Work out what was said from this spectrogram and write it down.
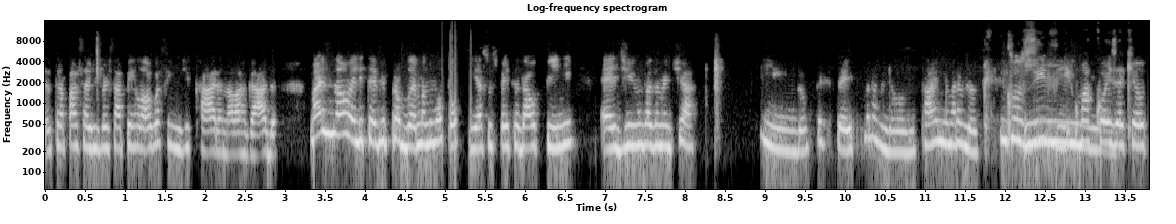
ultrapassagem de Verstappen logo assim de cara na largada. Mas não, ele teve problema no motor e a suspeita da Alpine é de um vazamento de ar. Lindo, perfeito, maravilhoso, time maravilhoso. Inclusive, e... uma coisa que eu,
